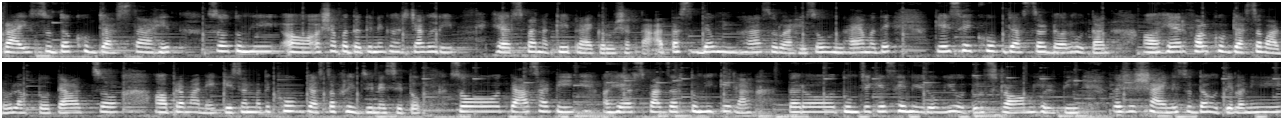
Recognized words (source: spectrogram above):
प्राईससुद्धा खूप जास्त आहेत. सो तुम्ही अशा पद्धतीने घरच्या घरी हेअर स्पा नक्की ट्राय करू शकता. आता सध्या उन्हाळा सुरू आहे. सो उन्हाळ्यामध्ये केस हे खूप जास्त डल होतात. हेअरफॉल खूप जास्त वाढू लागतो. त्याच प्रमाणे केसांमध्ये खूप जास्त फ्रिजीनेस येतो. सो त्यासाठी हेअर स्पा जर तुम्ही केला तर तुमचे केस हे निरोगी होतील स्ट्रॉंग हेल्थी तसेच शायनीसुद्धा होतील आणि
